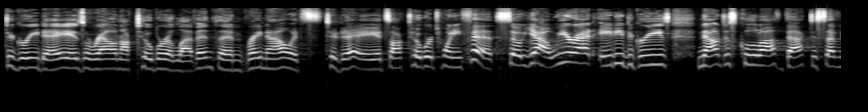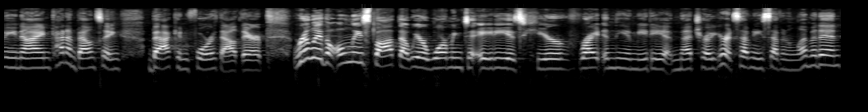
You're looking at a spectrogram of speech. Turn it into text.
degree day is around October 11th, and right now it's today, it's October 25th. So yeah, we are at 80 degrees, now just cooled off back to 79, kind of bouncing back and forth out there. Really the only spot that we are warming to 80 is here, right in the immediate metro. You're at 77 in Lebanon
